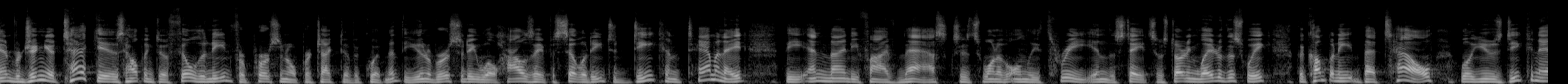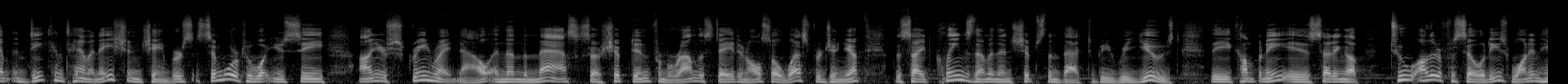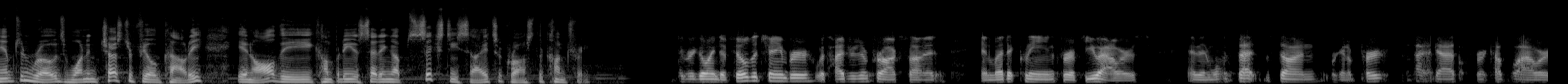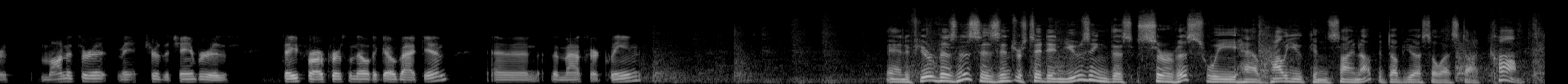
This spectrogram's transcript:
And Virginia Tech is helping to fill the need for personal protective equipment. The university will house a facility to decontaminate the N95 masks. It's one of only three in the state. So starting later this week, the company Battelle will use decontamination chambers similar to what you see on your screen right now. And then the masks are shipped in from around the state and also West Virginia. The site cleans them and then ships them back to be reused. The company is setting up two other facilities, one in Hampton Roads, one in Chesterfield County. In all, the company is setting up 60 sites across the country. We're going to fill the chamber with hydrogen peroxide and let it clean for a few hours. And then once that's done, we're going to purge that gas for a couple hours, monitor it, make sure the chamber is safe for our personnel to go back in, and the masks are clean. And if your business is interested in using this service, we have how you can sign up at WSLS.com.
